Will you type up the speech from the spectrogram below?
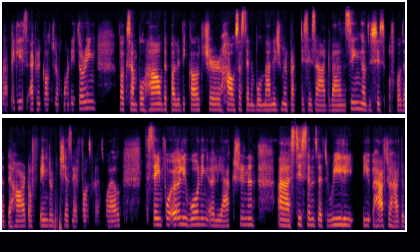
rapidly is agricultural monitoring. For example, how the culture, how sustainable management practices are advancing. This is, of course, at the heart of Indonesia's efforts as well. The same for early warning, early action uh, systems that really you have to have the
